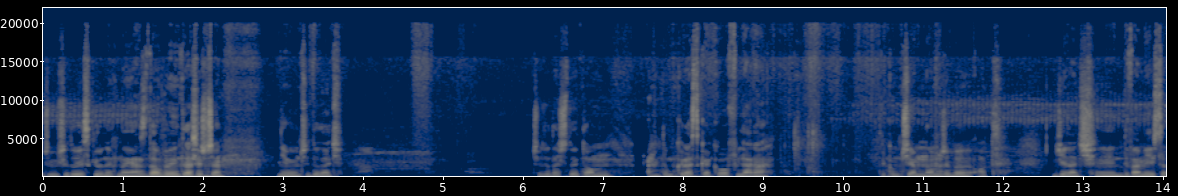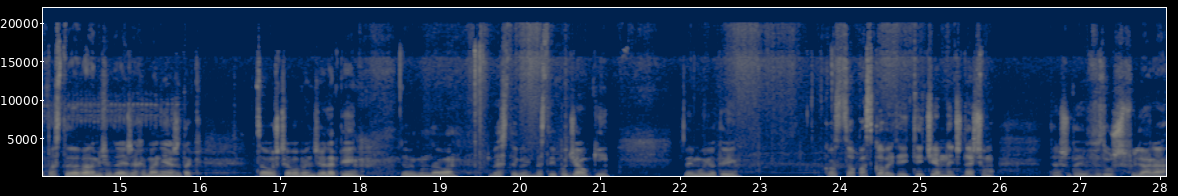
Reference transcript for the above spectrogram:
Oczywiście tu jest kierunek najazdowy. Teraz jeszcze nie wiem czy dodać czy dodać tutaj tą, tą kreskę koło filara taką ciemną, żeby oddzielać y, dwa miejsca postojowe, ale mi się wydaje, że chyba nie, że tak całościowo będzie lepiej to wyglądało bez, tego, bez tej podziałki. Tutaj mówię o tej kostce opaskowej, tej, tej ciemnej, czy dać ją też tutaj wzdłuż filara,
